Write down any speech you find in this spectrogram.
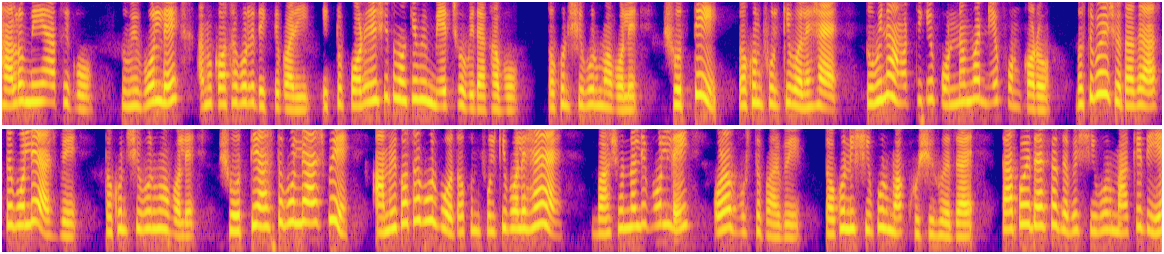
ভালো মেয়ে আছে গো। তুমি বললে আমি কথা বলে দেখতে পারি, একটু পরে এসে তোমাকে আমি মেয়ের ছবি দেখাবো। তখন শিবুর মা বলে, সত্যি? তখন ফুলকি বলে হ্যাঁ তুমি না আমার থেকে ফোন নাম্বার নিয়ে ফোন করো। বুঝতে পেরেছ? তাদের আসতে বললে আসবে। তখন শিবুর মা বলে, সত্যি আসতে বললে আসবে? আমি কথা বলব? তখন ফুলকি বলে হ্যাঁ। বাসনালী বললেই ওরা বুঝতে পারবে। তখনই শিবুর মা খুশি হয়ে যায়। তারপরে দেখা যাবে শিবুর মাকে দিয়ে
